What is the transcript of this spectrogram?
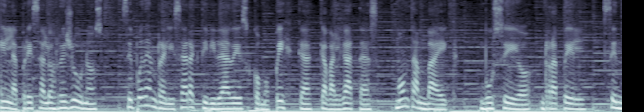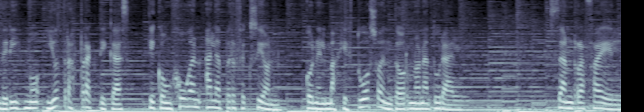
En la presa Los Reyunos se pueden realizar actividades como pesca, cabalgatas, mountain bike, buceo, rapel, senderismo y otras prácticas que conjugan a la perfección con el majestuoso entorno natural. San Rafael,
